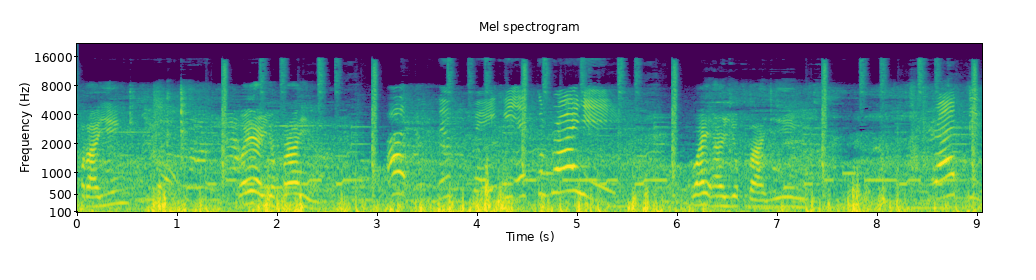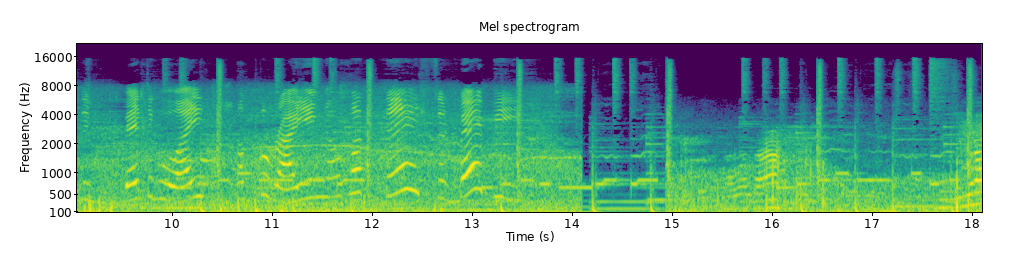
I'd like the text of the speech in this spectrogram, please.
Crying? Why are you crying? Oh, this baby is crying. Why are you crying? That is the baby boy of crying. What is the baby? Wala. Hindi mo na.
